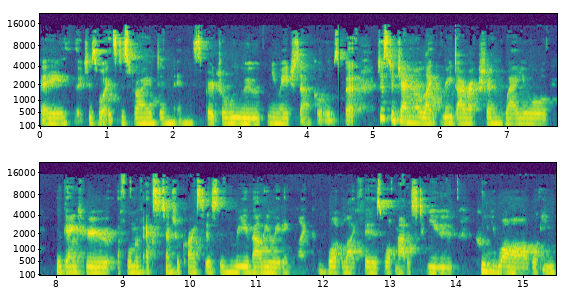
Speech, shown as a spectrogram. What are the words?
they, which is what it's described in, in spiritual woo woo new age circles, but just a general like redirection where you're, you're going through a form of existential crisis and reevaluating like what life is, what matters to you, who you are, what you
